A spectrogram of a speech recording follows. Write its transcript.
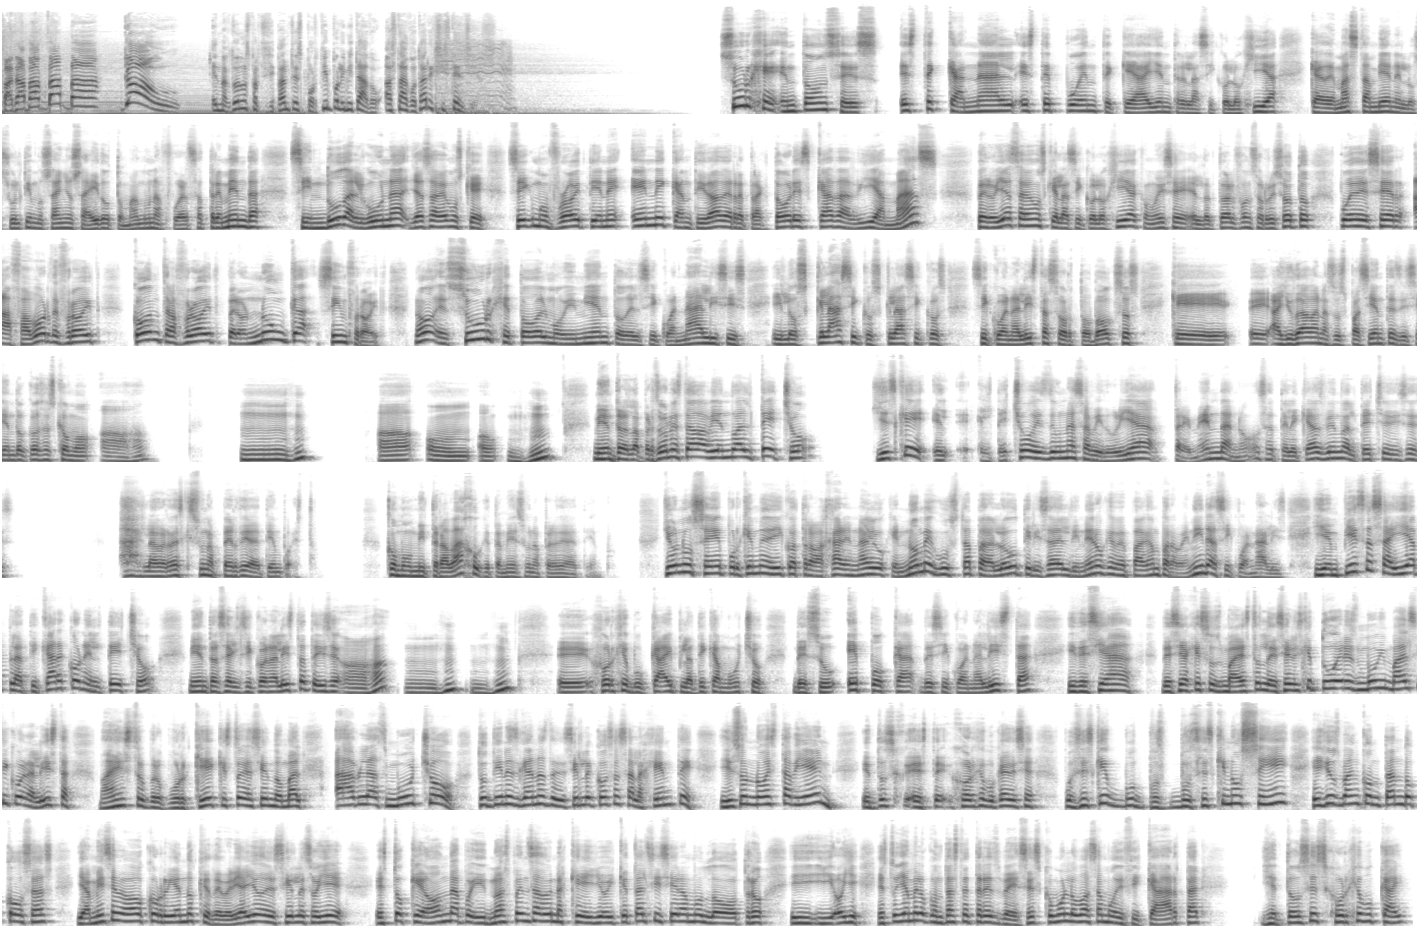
baba ¡Go! En McDonald's participantes por tiempo limitado hasta agotar existencias. Surge entonces este canal, este puente que hay entre la psicología, que además también en los últimos años ha ido tomando una fuerza tremenda, sin duda alguna, ya sabemos que Sigmund Freud tiene N cantidad de retractores cada día más, pero ya sabemos que la psicología, como dice el doctor Alfonso Ruizotto, puede ser a favor de Freud, contra Freud, pero nunca sin Freud, ¿no? Eh, surge todo el movimiento del psicoanálisis y los clásicos, clásicos psicoanalistas ortodoxos que eh, ayudaban a sus pacientes diciendo cosas como, ah, um, oh, mientras la persona estaba viendo al techo. Y es que el, techo es de una sabiduría tremenda, ¿no? O sea, te le quedas viendo al techo y dices, la verdad es que es una pérdida de tiempo esto. Como mi trabajo, que también es una pérdida de tiempo. Yo no sé por qué me dedico a trabajar en algo que no me gusta para luego utilizar el dinero que me pagan para venir a psicoanálisis. Y empiezas ahí a platicar con el techo mientras el psicoanalista te dice, ajá, eh, Jorge Bucay platica mucho de su época de psicoanalista y decía, decía que sus maestros le decían, es que tú eres muy mal psicoanalista. Maestro, pero ¿por qué? ¿Qué estoy haciendo mal? Hablas mucho, tú tienes ganas de decirle cosas a la gente y eso no está bien. Entonces este, Jorge Bucay decía, pues es que, pues, pues es que no sé, ellos van contando cosas y a mí se me va ocurriendo que debería yo decirles, oye, ¿esto qué onda? Pues no has pensado en aquello y qué tal si hiciéramos lo otro y, y oye, esto ya me lo contaste tres veces, ¿cómo lo vas a modificar? Tal. Y entonces Jorge Bucay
